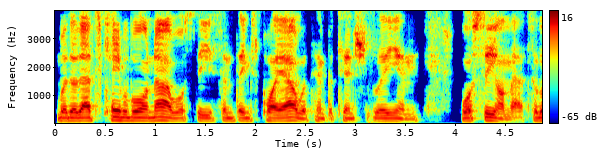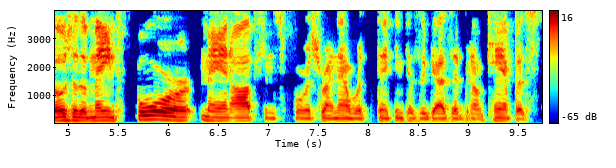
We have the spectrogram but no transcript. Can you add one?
whether that's capable or not, we'll see some things play out with him potentially, and we'll see on that. So those are the main four man options for us right now. We're thinking because the guys have been on campus.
